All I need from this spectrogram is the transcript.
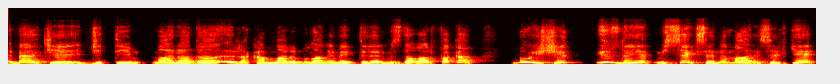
e, belki ciddi manada rakamları bulan emeklilerimiz de var. Fakat bu işin yüzde yetmiş sekseni maalesef ki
